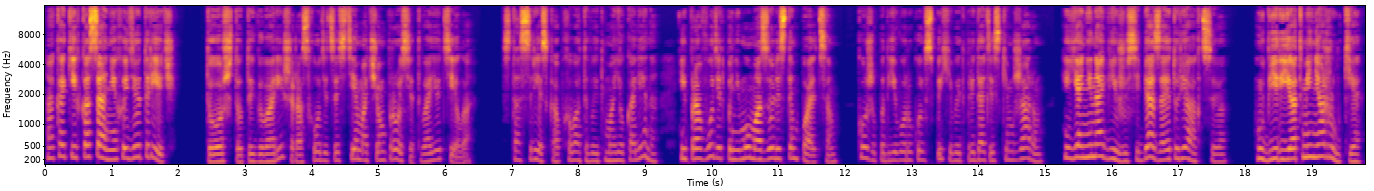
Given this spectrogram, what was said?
О каких касаниях идет речь? То, что ты говоришь, расходится с тем, о чем просит твое тело. Стас резко обхватывает мое колено и проводит по нему мозолистым пальцем. Кожа под его рукой вспыхивает предательским жаром, и я ненавижу себя за эту реакцию. «Убери от меня руки!»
